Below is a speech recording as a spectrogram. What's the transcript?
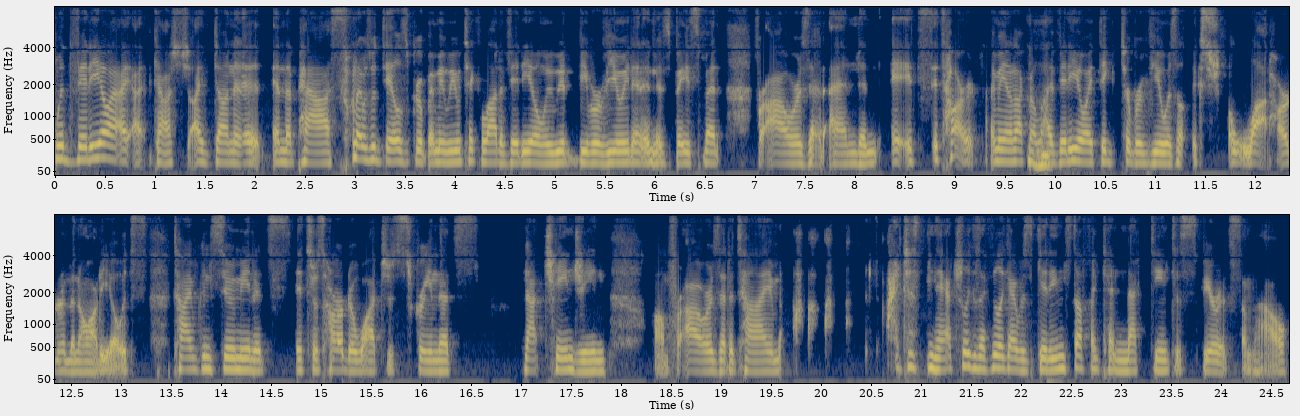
with video, I, I, gosh, I've done it in the past. When I was with Dale's group, I mean, we would take a lot of video and we would be reviewing it in his basement for hours at end, and it's it's hard. I mean, I'm not gonna mm-hmm. lie, video I think to review is a, a lot harder than audio. It's time consuming. It's it's just hard to watch a screen that's not changing um, for hours at a time. I, I just naturally, because I feel like I was getting stuff and connecting to spirits somehow.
